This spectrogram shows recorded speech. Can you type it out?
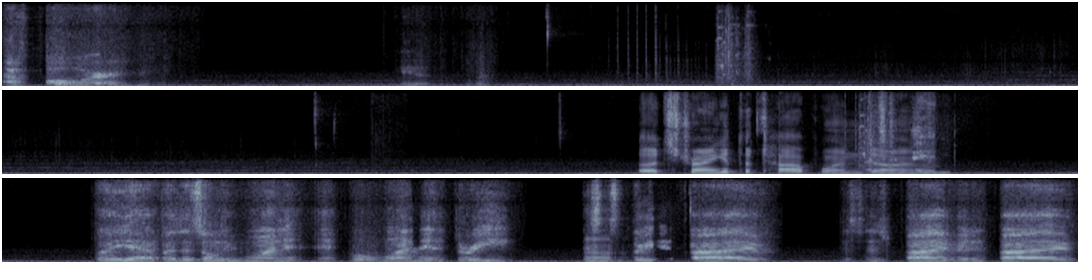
A four. Two. Let's try and get the top one done. Well, yeah, but there's only one and or one and three. This is three and five. This is five and five.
